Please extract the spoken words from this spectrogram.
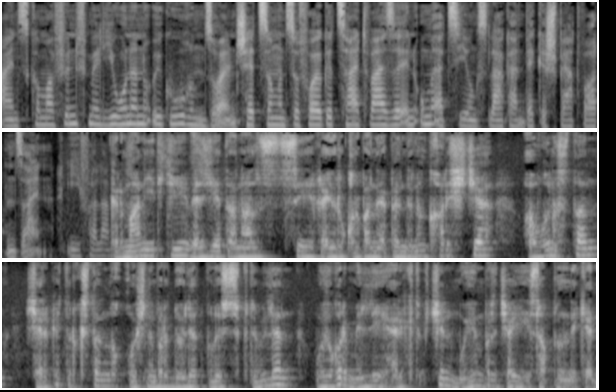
1,5 Millionen Uiguren sollen Schätzungen zufolge zeitweise in Umerziehungslagern weggesperrt worden sein. Qurban əfəndinin qarışıca Afg'oniston Sharqiy Turkistonga qo'shni bir davlat bo'lish sifati bilan Uyg'ur milliy harakati uchun muhim bir joy hisoblanadi ekan.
